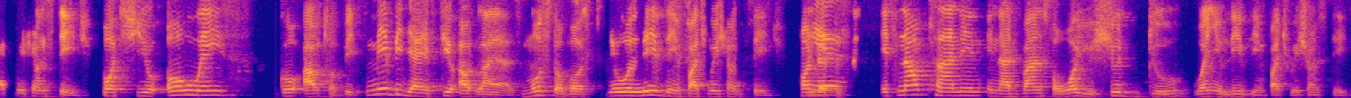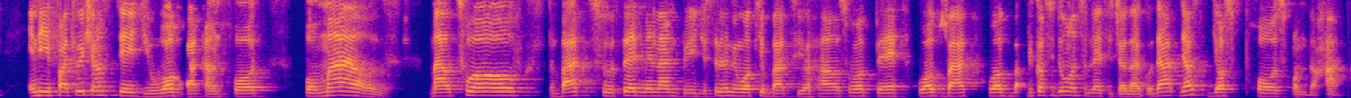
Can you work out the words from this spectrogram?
infatuation stage, but you always go out of it. Maybe there are a few outliers. Most of us, you will leave the infatuation stage 100%. Yeah. It's now planning in advance for what you should do when you leave the infatuation stage. In the infatuation stage, you walk back and forth for miles. Mile 12, back to Third Mainland Bridge. You say, let me walk you back to your house, walk there, walk back, walk back, because you don't want to let each other go. That just, just pause from the heart.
